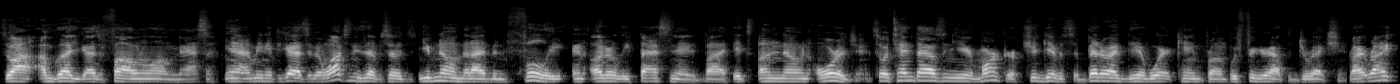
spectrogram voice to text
So I, I'm glad you guys are following along, NASA. Yeah, I mean, if you guys have been watching these episodes, you've known that I've been fully and utterly fascinated by its unknown origin. So a 10,000 year marker should give us a better idea of where it came from. We figure out the direction. Right, right?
